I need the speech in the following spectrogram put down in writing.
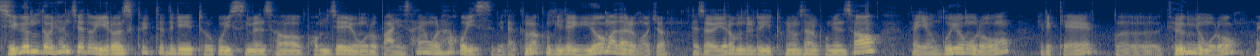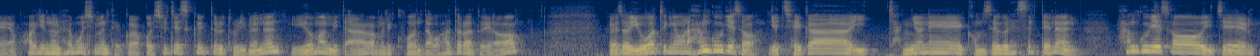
지금도 현재도 이런 스크립트들이 돌고 있으면서 범죄용으로 많이 사용을 하고 있습니다. 그만큼 굉장히 위험하다는 거죠. 그래서 여러분들도 이 동영상을 보면서 연구용으로 이렇게 그 교육용으로 예, 확인을 해 보시면 될 것 같고 실제 스크립트를 돌리면은 위험합니다. 아무리 구한다고 하더라도요. 그래서 이 같은 경우는 한국에서 제가 이 작년에 검색을 했을 때는 한국에서 이제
